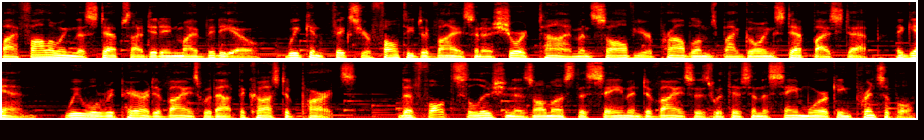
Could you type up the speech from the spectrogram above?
By following the steps I did in my video, we can fix your faulty device in a short time and solve your problems by going step by step. Again, we will repair a device without the cost of parts. The fault solution is almost the same in devices with this and the same working principle,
